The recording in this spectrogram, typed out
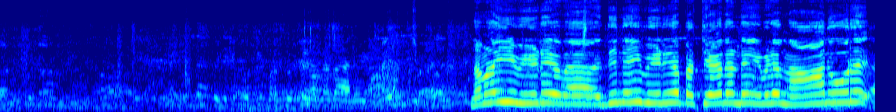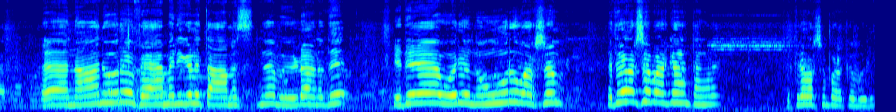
ആ. ഈ വീട് ഇതിന്റെ ഈ വീടിന് പ്രത്യേകത ഉണ്ട്. ഇവിടെ നാനൂറ് നാനൂറ് ഫാമിലികൾ താമസിക്കുന്ന വീടാണിത്. ഇത് ഒരു നൂറ് വർഷം എത്ര വർഷം പഴക്കാണ് തങ്ങൾ? എത്ര വർഷം പഴക്കം വീട്?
